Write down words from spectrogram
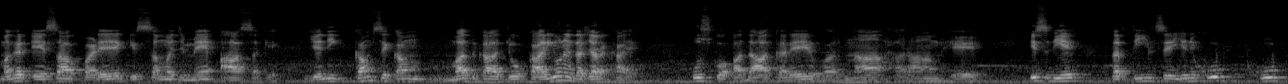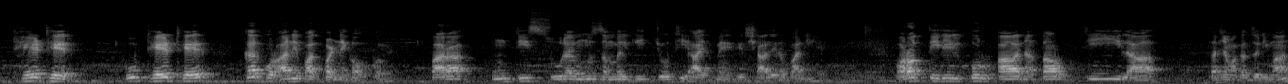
مگر ایسا پڑھے کہ سمجھ میں آ سکے۔ یعنی کم سے کم مد کا جو کاریوں نے درجہ رکھا ہے، اس کو ادا کرے ورنہ حرام ہے۔ اس لیے ترتیل سے یعنی خوب خوب ٹھہر ٹھہر، خوب ٹھہر ٹھہر کر قرآن پاک پڑھنے کا حکم ہے۔ پارہ انتیس سورہ مزمل کی چوتھی آیت میں ارشاد ربانی ہے۔ وَرَتِّلِ الْقُرْآنَ تَرْتِيلًا۔ ترجمہ کا ظلیمان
